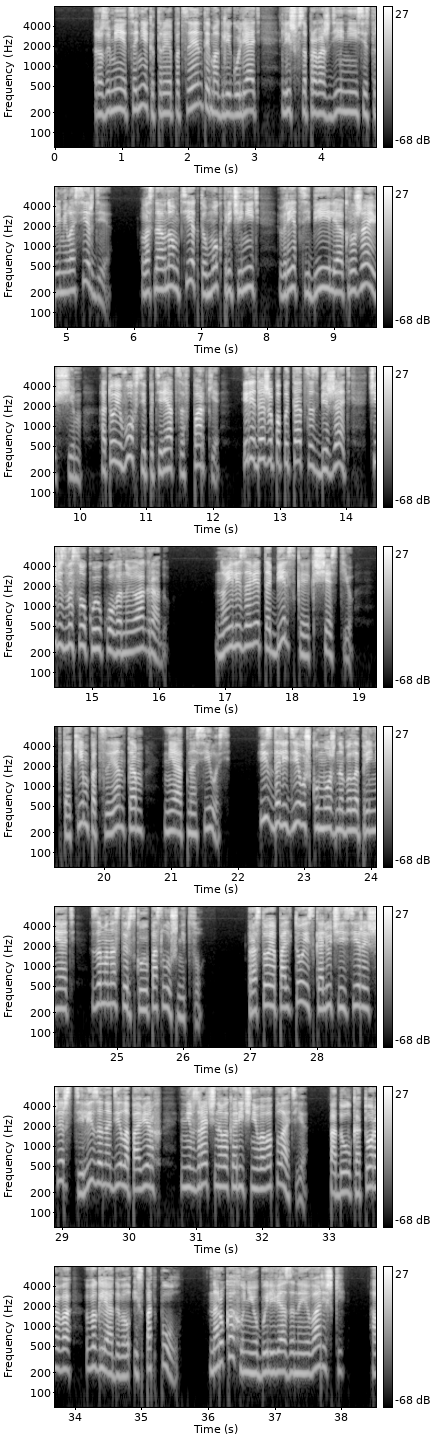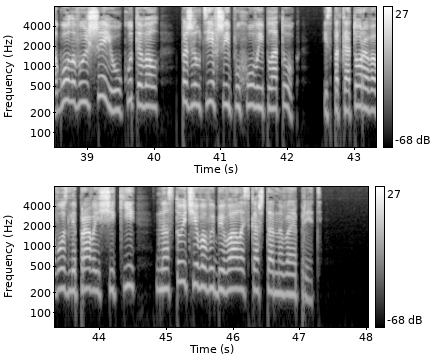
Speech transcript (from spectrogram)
Разумеется, некоторые пациенты могли гулять лишь в сопровождении сестры милосердия. В основном те, кто мог причинить вред себе или окружающим, а то и вовсе потеряться в парке – или даже попытаться сбежать через высокую кованую ограду. Но Елизавета Бельская, к счастью, к таким пациентам не относилась. Издали девушку можно было принять за монастырскую послушницу. Простое пальто из колючей серой шерсти Лиза надела поверх невзрачного коричневого платья, подол которого выглядывал из-под пол. На руках у нее были вязаные варежки, а голову и шею укутывал пожелтевший пуховый платок, из-под которого возле правой щеки настойчиво выбивалась каштановая прядь.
